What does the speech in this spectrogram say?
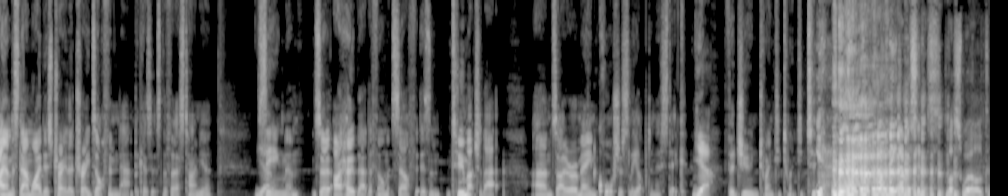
I understand why this trailer trades off in that because it's the first time you're yeah. seeing them. So I hope that the film itself isn't too much of that. Um, so I remain cautiously optimistic Yeah. for June 2022. Yeah. I think ever since Lost World,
